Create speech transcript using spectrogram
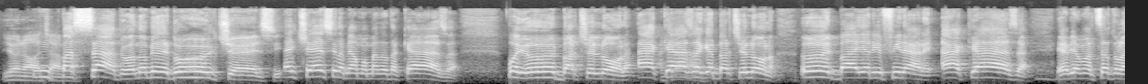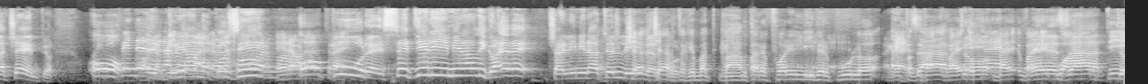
Io no, in Gianma. passato quando abbiamo detto oh, il Chelsea, e il Chelsea l'abbiamo mandato a casa. Poi oh, il Barcellona, a casa che il Barcellona, oh, il Bayern in finale, a casa e abbiamo alzato la Champions. O dipende dalle entriamo varie così. Era oppure se ti eliminano dicono, eh beh, ci ha eliminato il Cer- Liverpool. certo che, bat- che buttare fuori il Liverpool eh, ragazzi, vai, vai- esatto, vai- vai ai esatto. quarti,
